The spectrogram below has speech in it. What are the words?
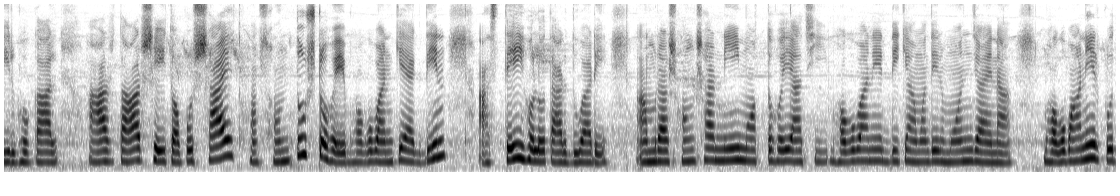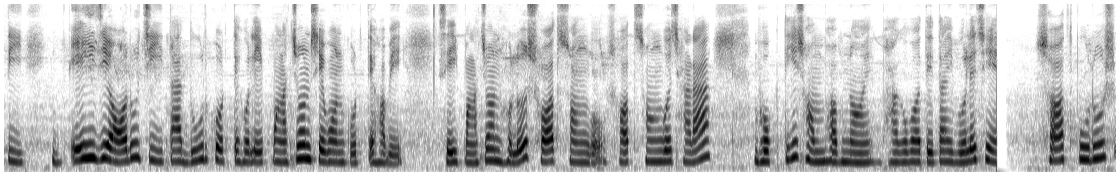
দীর্ঘকাল। আর তার সেই তপস্যায় সন্তুষ্ট হয়ে ভগবানকে একদিন আসতেই হলো তার দুয়ারে। আমরা সংসার নিয়েই মত্ত হয়ে আছি। ভগবানের দিকে আমাদের মন যায় না। ভগবানের প্রতি এই যে অরুচি, তা দূর করতে হলে পাঁচন সেবন করতে হবে। সেই পাঁচন হলো সৎসঙ্গ। সৎসঙ্গ ছাড়া ভক্তি সম্ভব নয়। ভাগবতে তাই বলেছে সৎপুরুষ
